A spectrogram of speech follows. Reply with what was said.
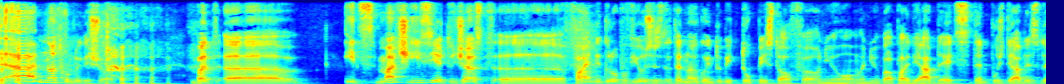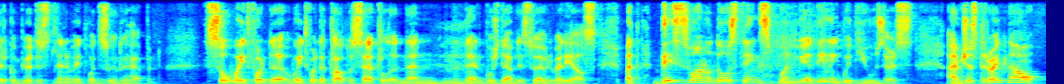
I'm not completely sure, but uh, it's much easier to just uh, find a group of users that are not going to be too pissed off on you when you apply the updates. Then push the updates to their computers, then wait what is going to happen. So wait for the wait for the cloud to settle, and then then push the updates to everybody else. But this is one of those things when we are dealing with users. I'm just right now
